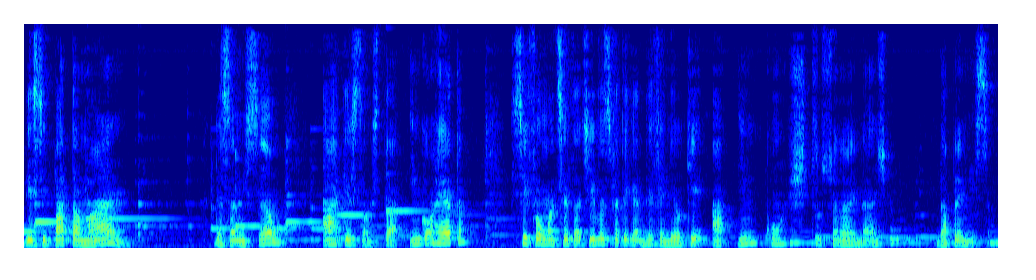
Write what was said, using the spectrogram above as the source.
desse patamar, dessa missão, a questão está incorreta. Se for uma dissertativa, você vai ter que defender o que? A inconstitucionalidade da premissa.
